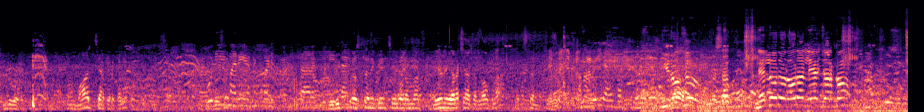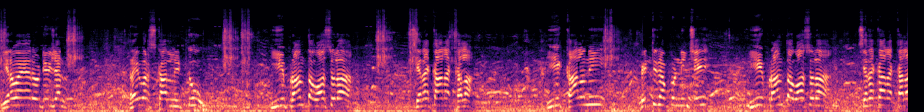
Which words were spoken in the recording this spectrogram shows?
ఇది కూడా మార్చి అక్కడికల్లా గుడికి ప్రస్తుతానికి ఏం చేయలేనమ్మా నేను ఎలక్షాకర్ లోపల ఖచ్చితంగా ఈరోజు నెల్లూరు రూరల్ నియోజకవర్గం ఇరవై ఆరో డివిజన్ డ్రైవర్స్ కాలనీ టూ. ఈ ప్రాంత వాసుల చిరకాల కళ. ఈ కాలనీ పెట్టినప్పటి నుంచి ఈ ప్రాంత వాసుల చిరకాల కళ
